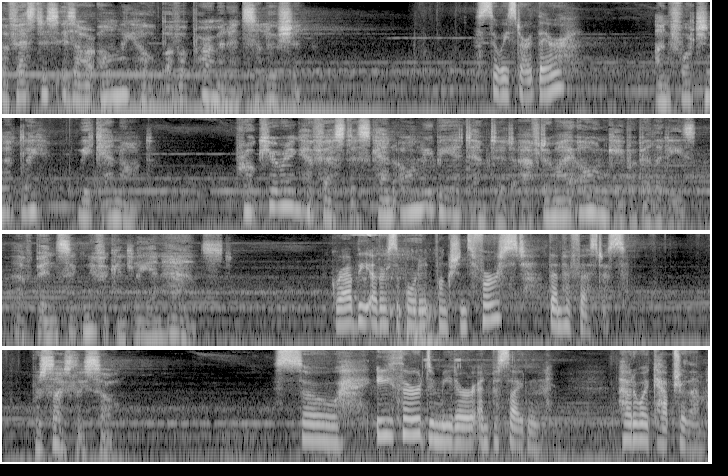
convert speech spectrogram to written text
Hephaestus is our only hope of a permanent solution. So we start there? Unfortunately, we cannot. Procuring Hephaestus can only be attempted after my own capabilities have been significantly enhanced. Grab the other subordinate functions first, then Hephaestus. Precisely so. So, Aether, Demeter, and Poseidon. How do I capture them?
